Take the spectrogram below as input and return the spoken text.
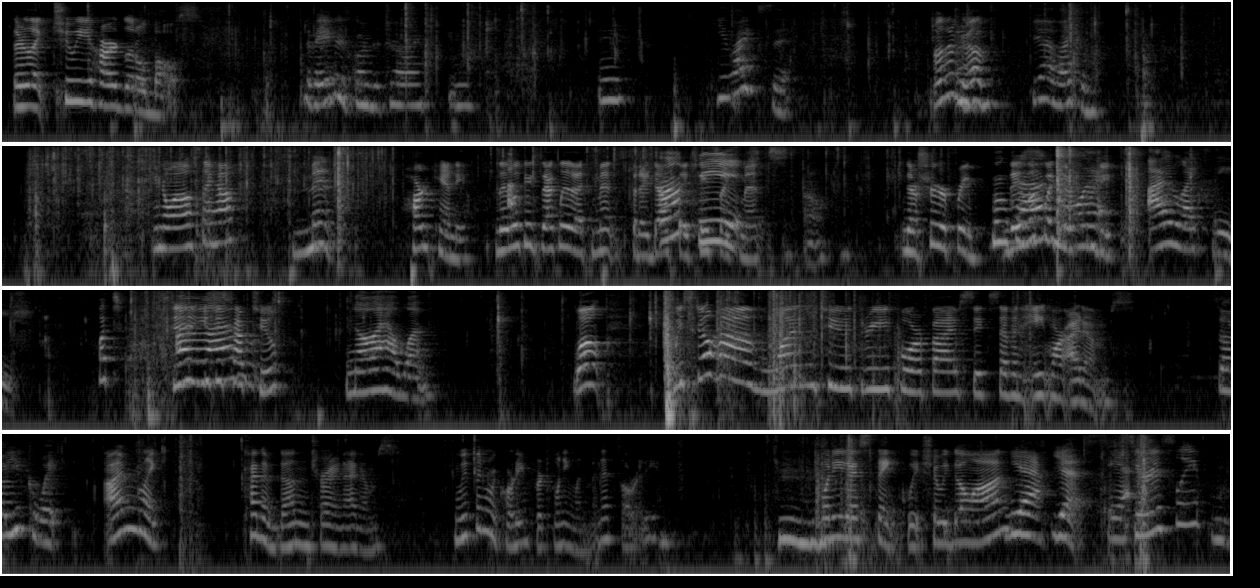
They're like chewy, hard little balls. The baby's going to try. Mm. He likes it. Those are good. Yeah, I like them. You know what else they have? Mint. Hard candy. They look exactly like mints, but I doubt they taste like mints. They're sugar free. Mom, They look like they're have one? fruity. I like these. What? Didn't you just have two? No, I have one. Well, we still have one, two, three, four, five, six, seven, eight more items. So you can wait. I'm like kind of done trying items. We've been recording for 21 minutes already. Hmm. What do you guys think? Wait, should we go on? Yeah. Yes. Yeah. Seriously? Hmm.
